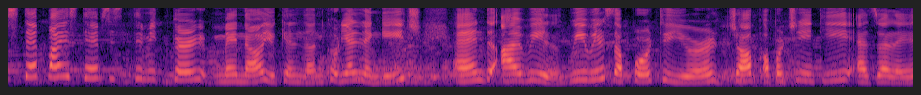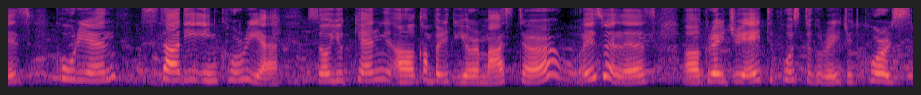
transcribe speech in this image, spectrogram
step by step systemic manner you can learn Korean language and I will we will support your job opportunity as well as Korean study in Korea. So you can uh, complete your master as well as uh, graduate postgraduate course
